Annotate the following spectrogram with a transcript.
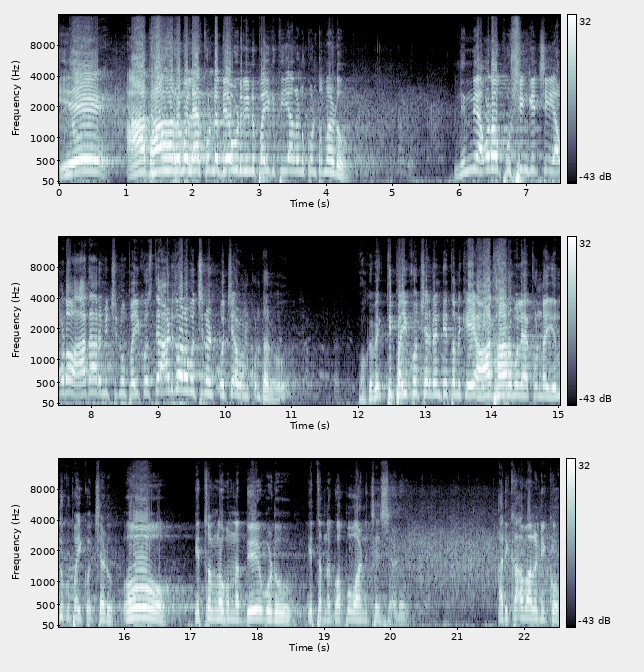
ఏ ఆధారము లేకుండా దేవుడు నిన్ను పైకి తీయాలనుకుంటున్నాడు? నిన్ను ఎవడో పుషింగ్ ఇచ్చి ఎవడో ఆధారం ఇచ్చి నువ్వు పైకి వస్తే ఆడి ద్వారా వచ్చిన వచ్చావు అనుకుంటారు ఒక వ్యక్తి పైకొచ్చాడంటే ఇతనికి ఏ ఆధారము లేకుండా ఎందుకు పైకొచ్చాడు? ఓ ఇతనిలో ఉన్న దేవుడు ఇతన్ని గొప్పవాణ్ణి చేశాడు. అది కావాలి నీకు?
